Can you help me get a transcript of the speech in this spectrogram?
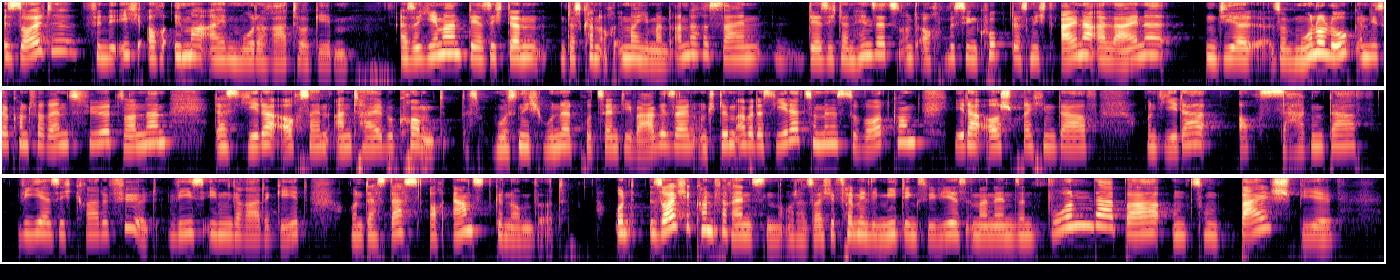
es sollte, finde ich, auch immer einen Moderator geben. Also jemand, der sich dann, das kann auch immer jemand anderes sein, der sich dann hinsetzt und auch ein bisschen guckt, dass nicht einer alleine dir so einen Monolog in dieser Konferenz führt, sondern dass jeder auch seinen Anteil bekommt. Das muss nicht 100% die Waage sein und stimmen, aber dass jeder zumindest zu Wort kommt, jeder aussprechen darf und jeder auch sagen darf, wie er sich gerade fühlt, wie es ihm gerade geht und dass das auch ernst genommen wird. Und solche Konferenzen oder solche Family Meetings, wie wir es immer nennen, sind wunderbar, um zum Beispiel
